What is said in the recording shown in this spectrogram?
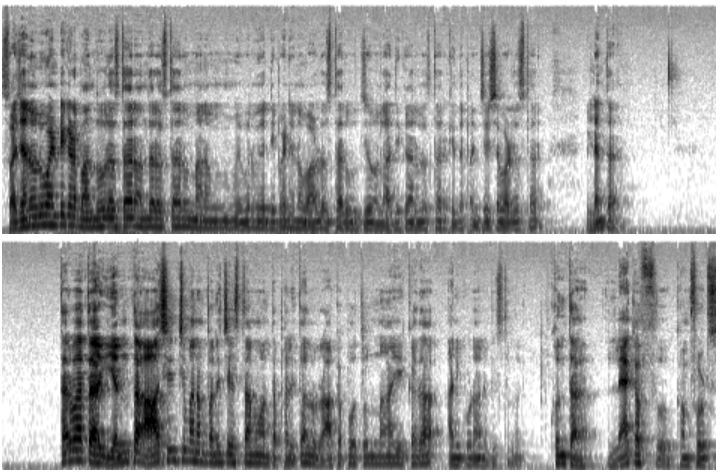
స్వజనులు అంటే ఇక్కడ బంధువులు వస్తారు అందరు వస్తారు. మనం ఎవరి మీద డిపెండ్ అయిన వాళ్ళు వస్తారు ఉద్యోగంలో అధికారులు వస్తారు కింద పనిచేసే వాళ్ళు వస్తారు. వీళ్ళంతా. తర్వాత ఎంత ఆశించి మనం పని చేస్తామో అంత ఫలితాలు రాకపోతున్నాయి కదా అని కూడా అనిపిస్తున్నది. కొంత ల్యాక్ ఆఫ్ కంఫర్ట్స్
